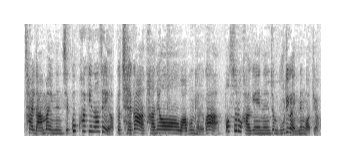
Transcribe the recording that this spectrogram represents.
잘 남아있는지 꼭 확인하세요. 그러니까 제가 다녀와 본 결과 버스로 가기에는 좀 무리가 있는 것 같아요.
